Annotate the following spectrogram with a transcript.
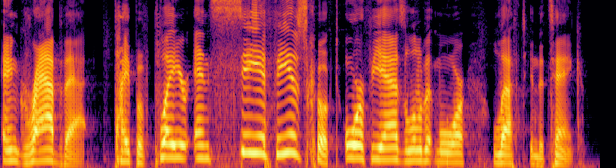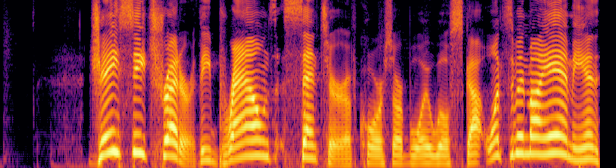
and grab that type of player and see if he is cooked or if he has a little bit more left in the tank. J.C. Tretter, the Browns center, of course, our boy Will Scott wants him in Miami, and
